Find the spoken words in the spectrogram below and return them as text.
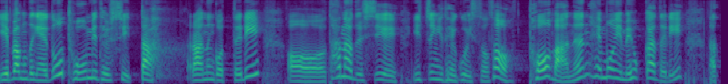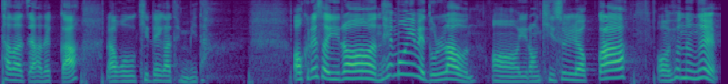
예방 등에도 도움이 될 수 있다라는 것들이 어, 하나둘씩 입증이 되고 있어서 더 많은 해모임의 효과들이 나타나지 않을까라고 기대가 됩니다. 어, 그래서 이런 해모임의 놀라운 어, 이런 기술력과 어, 효능을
